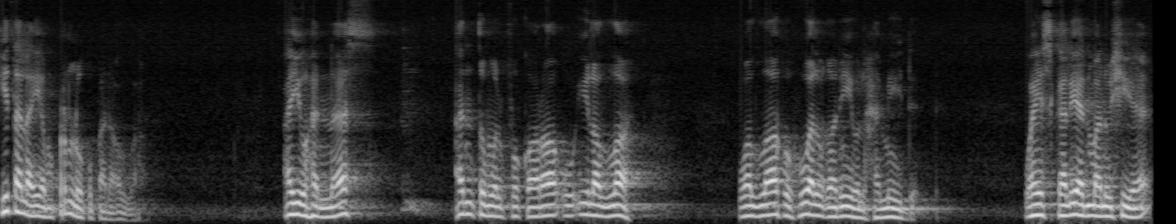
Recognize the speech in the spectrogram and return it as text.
Kitalah yang perlu kepada Allah. Ayuhan nas, antumul fuqara'u ilallah, wallahu huwal ghaniyul hamid. Wahai sekalian manusia,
